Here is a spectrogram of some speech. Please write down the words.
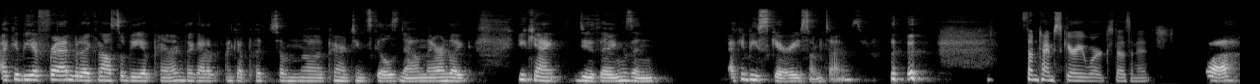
I could be a friend, but I can also be a parent. I gotta I gotta put some uh, parenting skills down there. Like you can't do things, and I can be scary sometimes. sometimes scary works, doesn't it? Yeah.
